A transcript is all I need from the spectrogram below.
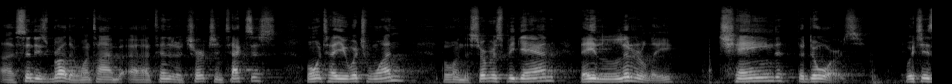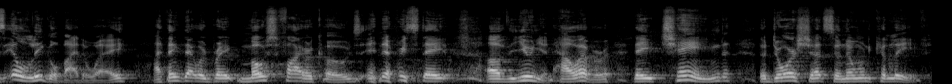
uh, Cindy's brother one time uh, attended a church in Texas. I won't tell you which one, but when the service began, they literally chained the doors, which is illegal, by the way. I think that would break most fire codes in every state of the Union. However, they chained the door shut so no one could leave.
